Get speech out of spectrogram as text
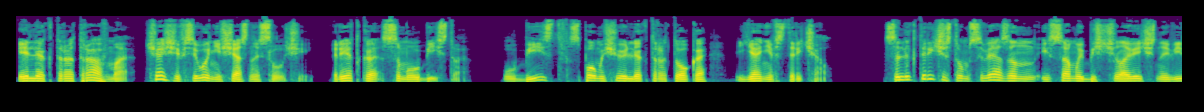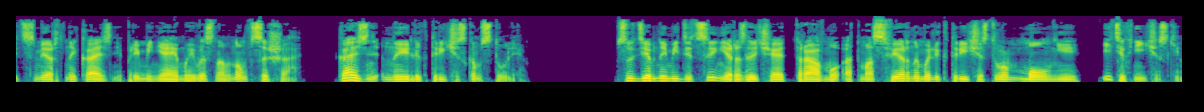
Электротравма – чаще всего несчастный случай, редко самоубийство. Убийств с помощью электротока я не встречал. С электричеством связан и самый бесчеловечный вид смертной казни, применяемый в основном в США – Казнь на электрическом стуле. В судебной медицине различают травму атмосферным электричеством молнии и техническим.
